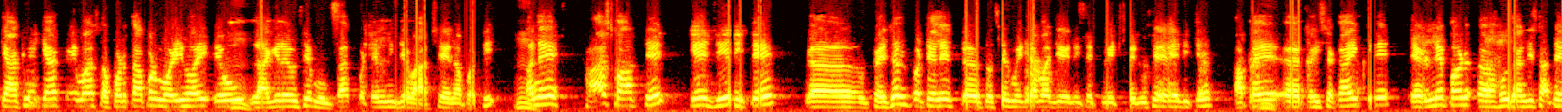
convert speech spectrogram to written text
ક્યાંક ને ક્યાંક એમાં સફળતા પણ મળી હોય એવું લાગી રહ્યું છે. મુમતાઝ પટેલની જે વાત છે એના પરથી. અને ખાસ વાત છે કે જે રીતે ફૈઝલ પટેલે સોશિયલ મીડિયામાં જે રીતે ટ્વીટ કર્યું છે એ રીતે આપણે કહી શકાય કે એમને પણ રાહુલ ગાંધી સાથે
